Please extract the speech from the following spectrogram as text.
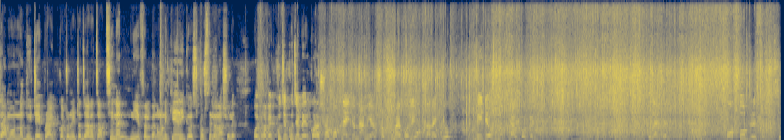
যেমন না দুইটাই প্রাইড কটন এটা যারা চাচ্ছিলেন নিয়ে ফেলবেন। অনেকে রিকোয়েস্ট করছিলেন, আসলে ওইভাবে খুঁজে খুঁজে বের করা সম্ভব না এই জন্য আমি সবসময় বলি, আপনারা একটু ভিডিওগুলো খেয়াল করবেন। দেখেন, কত ড্রেস আসছে।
